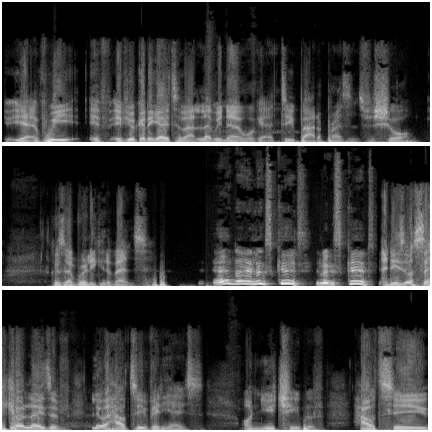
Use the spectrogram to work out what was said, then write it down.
yeah, if we if if you're going to go to that, let me know. We'll get a do bad presents for sure because they're really good events. Yeah, no, it looks good. It looks good. And he's also got loads of little how-to videos on YouTube of how to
